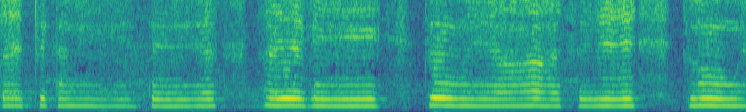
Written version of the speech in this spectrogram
बैठ कमी पे हरवी तुम से तुम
